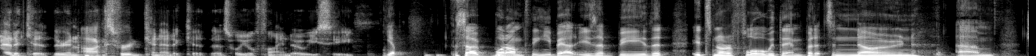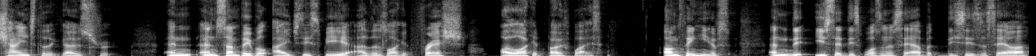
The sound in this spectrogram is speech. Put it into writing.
Connecticut. They're in Oxford, Connecticut. That's where you'll find OEC. Yep. So what I'm thinking about is a beer that it's not a flaw with them, but it's a known um, change that it goes through. And and some people age this beer, others like it fresh. I like it both ways. I'm thinking of, and th- you said this wasn't a sour, but this is a sour.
